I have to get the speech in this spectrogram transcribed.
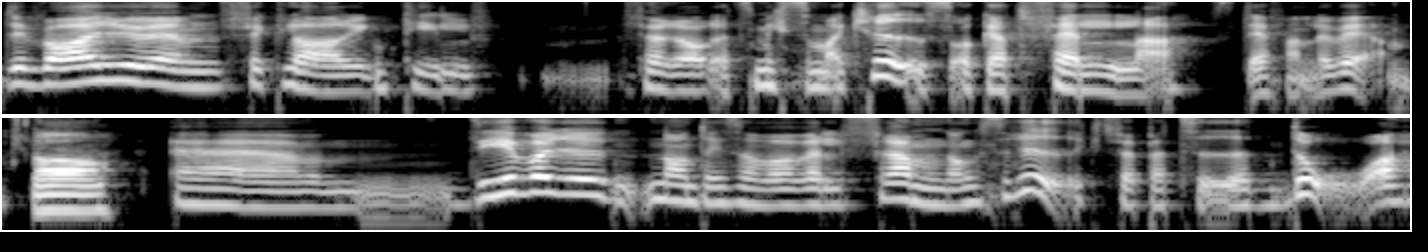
det var ju en förklaring till förra årets midsommarkris och att fälla Stefan Löfven. Ja. Ehm, det var ju någonting som var väldigt framgångsrikt för partiet då,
